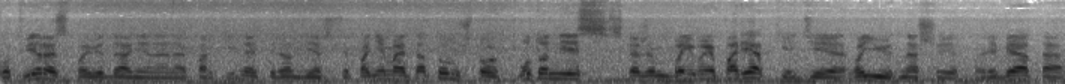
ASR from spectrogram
от вероисповедания, наверное, партийной принадлежности, понимает о том, что вот он есть, скажем, боевые порядки, где воюют наши ребята,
